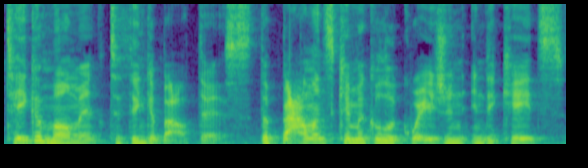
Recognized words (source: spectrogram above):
take a moment to think about this. The balanced chemical equation indicates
